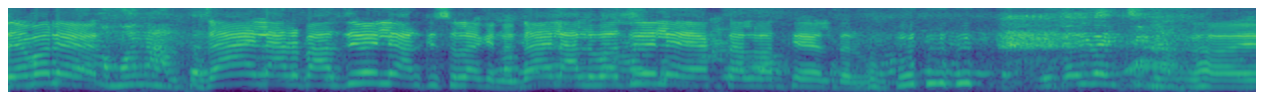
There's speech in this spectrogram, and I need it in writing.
দেবরের আনতে ডাইল আর ভাজি হইলে আর কিছু লাগে না। ডাইল আলু ভাজি হইলে এক ভাত খেয়ে ফেলতে পারব। হয়।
